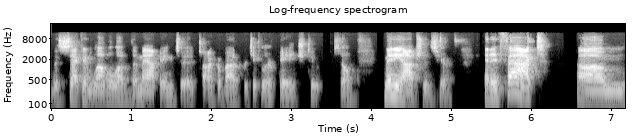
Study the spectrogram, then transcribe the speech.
the second level of the mapping to talk about a particular page too. So many options here. And in fact, um,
